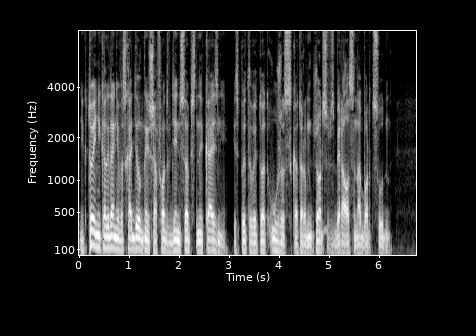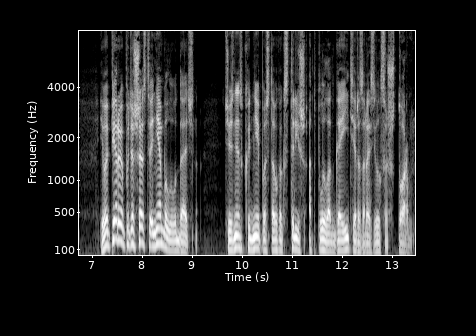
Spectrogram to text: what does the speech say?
Никто и никогда не восходил на эшафот в день собственной казни, испытывая тот ужас, с которым Джордж взбирался на борт судна. Его первое путешествие не было удачным. Через несколько дней после того, как Стриж отплыл от Гаити, разразился шторм.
